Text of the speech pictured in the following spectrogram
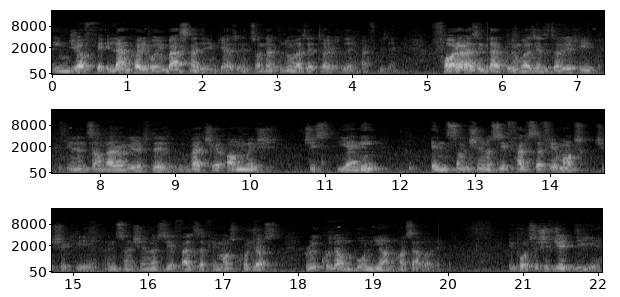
اینجا فعلا کاری با این بحث نداریم که از انسان در کدوم وضعیت تاریخی داریم حرف می‌زنیم. فارغ از این در کدوم وضعیت تاریخی این انسان قرار گرفته وچه عامش چیست؟ یعنی انسان شناسی فلسفی مارکس چه شکلیه؟ انسان شناسی فلسفی مارکس کجاست؟ روی کدام بنیان ها سواره؟ این پرسش جدیه.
